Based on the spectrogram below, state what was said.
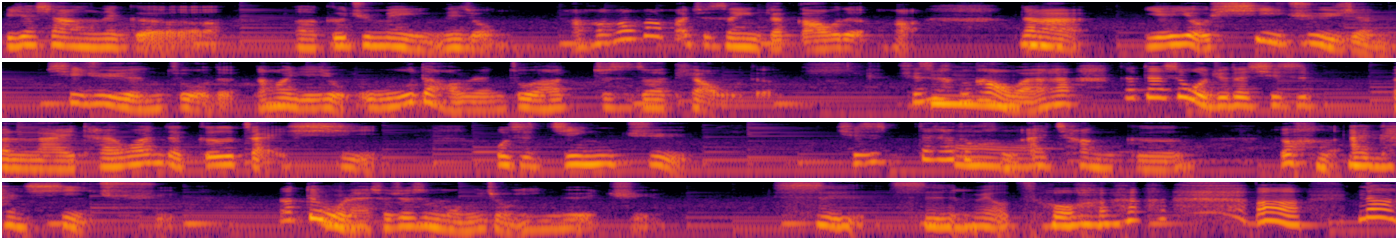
比较像那个呃歌剧魅影那种，哈哈哈哈，就声音比较高的哈。那也有戏剧人，戏剧人做的，然后也有舞蹈人做，然后就是都在跳舞的，其实很好玩哈。那、嗯、但是我觉得其实本来台湾的歌仔戏或是京剧，其实大家都很爱唱歌，哦、就很爱看戏曲、嗯。那对我来说就是某一种音乐剧。是是没有错，嗯，那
